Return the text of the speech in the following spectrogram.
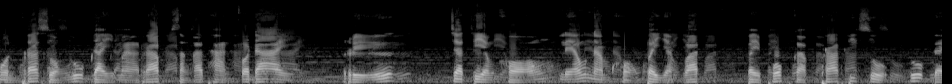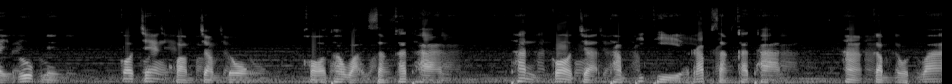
มนต์พระสงฆ์รูปใดมารับสังฆทานก็ได้ หรือจะเตรียมของแล้วนำของไปยังวัด ไปพบกับพระภิกษุรูปใดรูปหนึ่ง ก็แจ้งความจำนง ขอถวายสังฆทาน ท่านก็จะทำพิธีรับสังฆทาน หากกำหนดว่า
